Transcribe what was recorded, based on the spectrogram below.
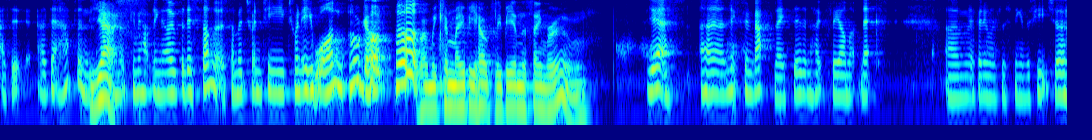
as it as it happens. Yes. it's going to be happening over this summer, summer 2021. Oh God. When we can maybe hopefully be in the same room. yes, uh, Nick's been vaccinated, and hopefully I'm up next. Um, if anyone's listening in the future,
